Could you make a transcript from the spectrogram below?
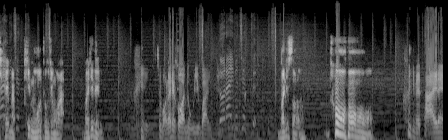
ใช้แบบขี้โม้ถูกจังหวะใบที่หนึ่งจะบอกได้คอหนูอยู่ใบใบที่สองโอ้โหในตายแน่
